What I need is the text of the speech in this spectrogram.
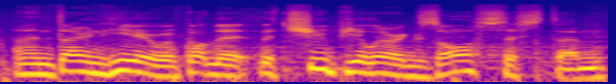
And then down here we've got the, the tubular exhaust system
